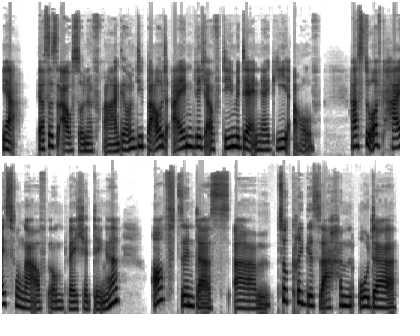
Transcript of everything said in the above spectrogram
Ja, Das ist auch so eine Frage und die baut eigentlich auf die mit der Energie auf. Hast du oft Heißhunger auf irgendwelche Dinge? Oft sind das ähm, zuckrige Sachen oder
